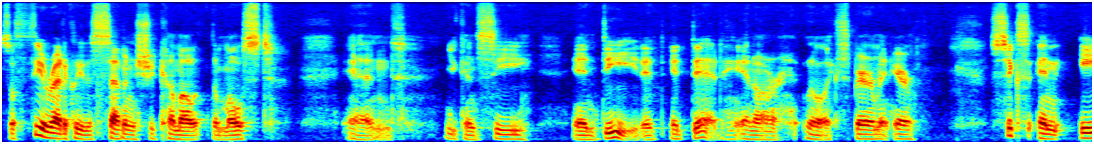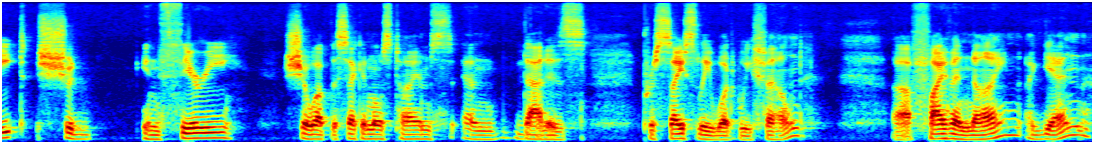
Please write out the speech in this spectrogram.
So theoretically the 7 should come out the most and you can see indeed it, it did in our little experiment here. 6 and 8 should in theory show up the second most times, and that is precisely what we found. Uh, 5 and 9, again,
